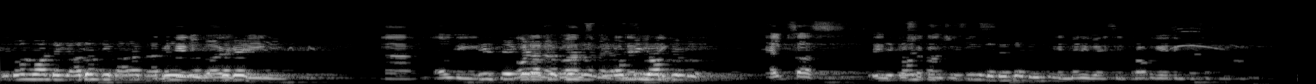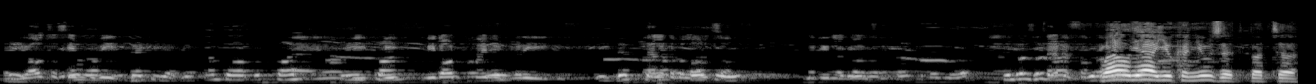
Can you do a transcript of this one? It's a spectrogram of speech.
We don't want the Yadav ki Bharat happening material once world being uh, all the Please take care of the children. Only your children. helps us in Krishna consciousness in the in many ways in propagating. We also seem to be. We uh, we, don't find it very palatable also, Well, yeah, you can use it, but uh,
